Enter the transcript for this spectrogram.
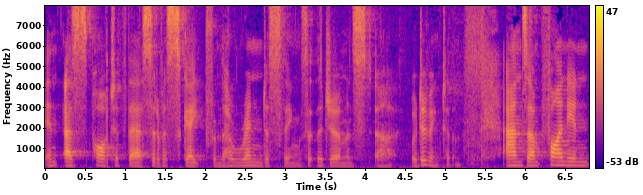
in, as part of their sort of escape from the horrendous things that the Germans uh, were doing to them. And um, finally, in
